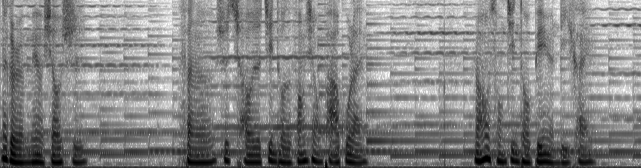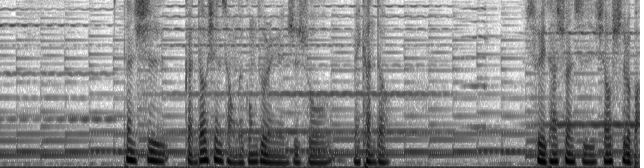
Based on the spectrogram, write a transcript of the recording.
那个人没有消失，反而是朝着镜头的方向爬过来，然后从镜头边缘离开。但是赶到现场的工作人员是说没看到，所以他算是消失了吧。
